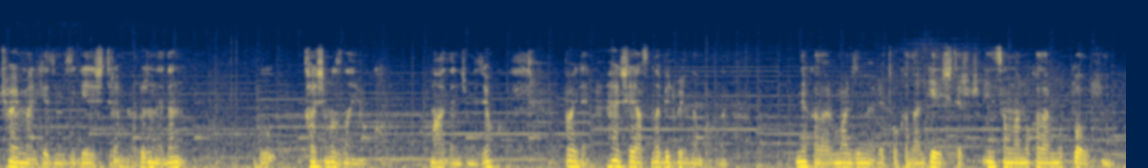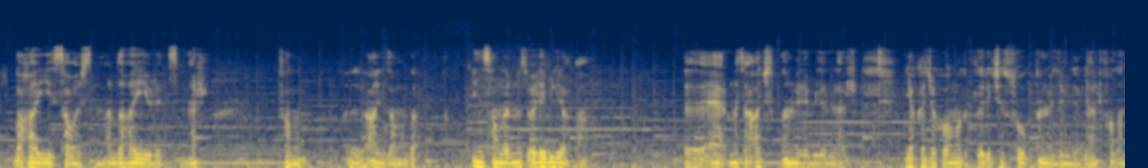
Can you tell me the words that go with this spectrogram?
köy merkezimizi geliştiremiyoruz. Neden? Bu taşımız da yok. Madencimiz yok. Böyle her şey aslında birbirine bağlı. Ne kadar malzeme üret o kadar geliştir. İnsanlar o kadar mutlu olsun. Daha iyi savaşsınlar, daha iyi üretsinler falan. Ee, aynı zamanda insanlarınız ölebiliyor da. Ee, eğer mesela açlıktan ölebilirler. Yakacak olmadıkları için soğuktan ölebilirler falan.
